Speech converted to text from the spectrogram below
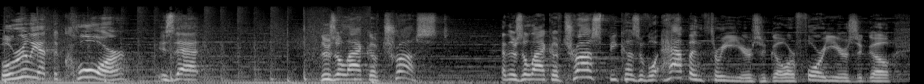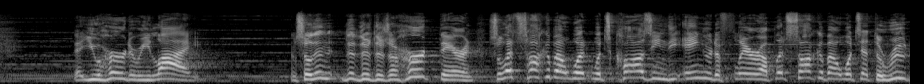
Well, really, at the core is that there's a lack of trust. And there's a lack of trust because of what happened three years ago or four years ago that you heard or he lied. And so then there's a hurt there. And so let's talk about what, what's causing the anger to flare up. Let's talk about what's at the root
